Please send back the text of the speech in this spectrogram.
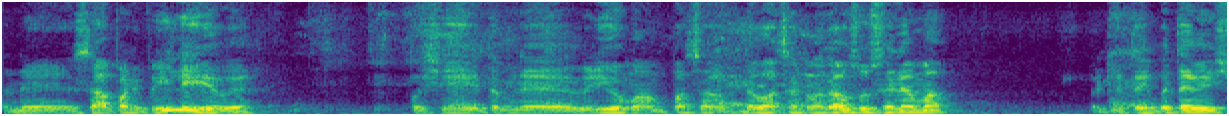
અને ચા પાણી પી લઈએ હવે. પછી તમને વિડીયોમાં આમ પાછા દવા છાંટવા જાવશું શેણામાં? એટલે તઈ બતાવીશ.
